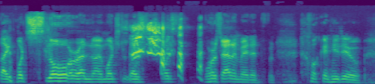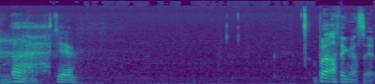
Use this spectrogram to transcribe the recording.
like much slower and uh, much less, much worse animated. But what can you do? Ah, dear. But I think that's it.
